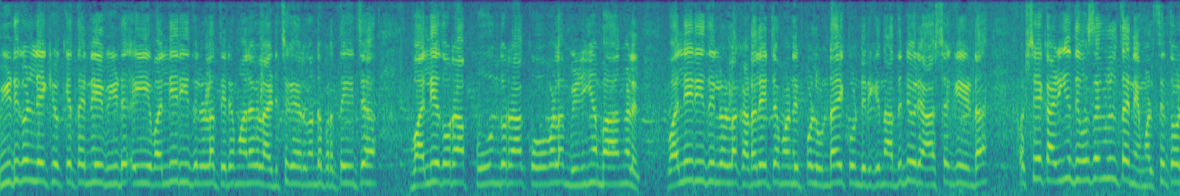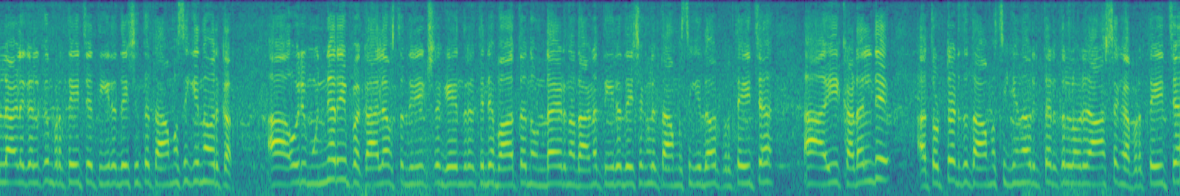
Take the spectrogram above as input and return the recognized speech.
വീടുകളിലേക്കൊക്കെ തന്നെ വീട് ഈ വലിയ രീതിയിലുള്ള തിരമാലകൾ അടിച്ചു കയറുന്നുണ്ട്. പ്രത്യേകിച്ച് വലിയതുറ പൂന്തുറ കോവളം വിഴിഞ്ഞ ഭാഗങ്ങളിൽ വലിയ രീതിയിലുള്ള കടലേറ്റമാണ് ഇപ്പോൾ ഉണ്ടായിക്കൊണ്ടിരിക്കുന്നത്. അതിന്റെ ഒരു ആശങ്കയുണ്ട്. പക്ഷേ കഴിഞ്ഞ ദിവസങ്ങളിൽ തന്നെ മത്സ്യത്തൊഴിലാളികൾക്കും പ്രത്യേകിച്ച് തീരദേശത്ത് താമസിക്കുന്നവർക്കും ഒരു മുന്നറിയിപ്പ് കാലാവസ്ഥ നിരീക്ഷണ കേന്ദ്രത്തിന്റെ ഭാഗത്തു നിന്ന് ഉണ്ടായിരുന്നതാണ്. തീരദേശങ്ങളിൽ താമസിക്കുന്നവർ പ്രത്യേകിച്ച് ഈ കടലിന്റെ ആ, തൊട്ടടുത്ത് താമസിക്കുന്നവർ ഇത്തരത്തിലുള്ള ഒരു ആശങ്ക. പ്രത്യേകിച്ച്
